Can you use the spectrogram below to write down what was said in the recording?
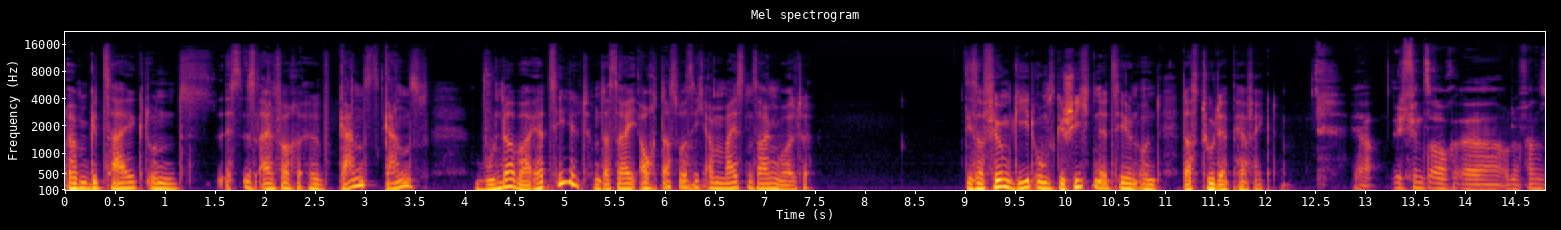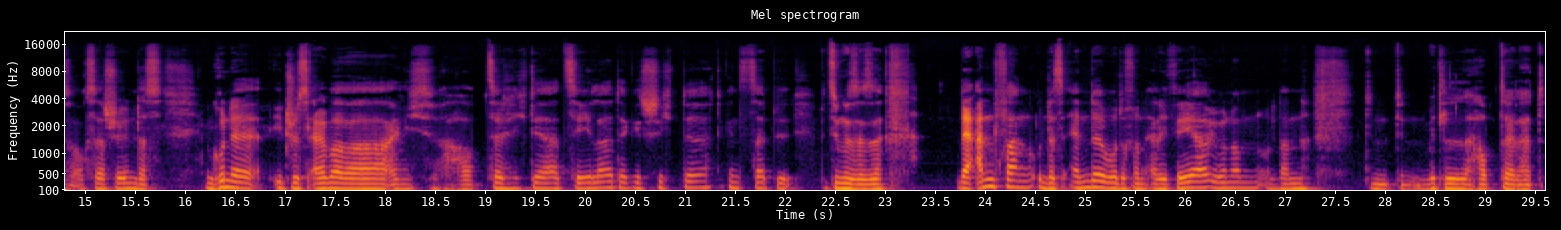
ähm, gezeigt und es ist einfach äh, ganz, ganz wunderbar erzählt. Und das sei auch das, was ich am meisten sagen wollte. Dieser Film geht ums Geschichten erzählen und das tut er perfekt. Ja, ich finde es auch, äh, oder fand es auch sehr schön, dass im Grunde Idris Elba war eigentlich hauptsächlich der Erzähler der Geschichte die ganze Zeit, be beziehungsweise der Anfang und das Ende wurde von Alithea übernommen und dann den, den Mittelhauptteil hat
